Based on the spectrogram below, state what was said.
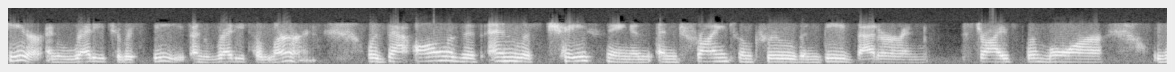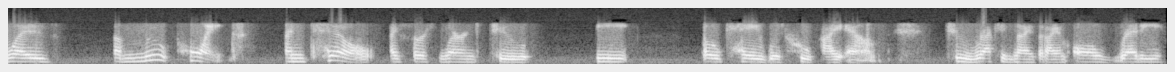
hear and ready to receive and ready to learn, was that all of this endless chasing and, and trying to improve and be better and strive for more was a moot point until I first learned to be okay with who I am, to recognize that I am already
